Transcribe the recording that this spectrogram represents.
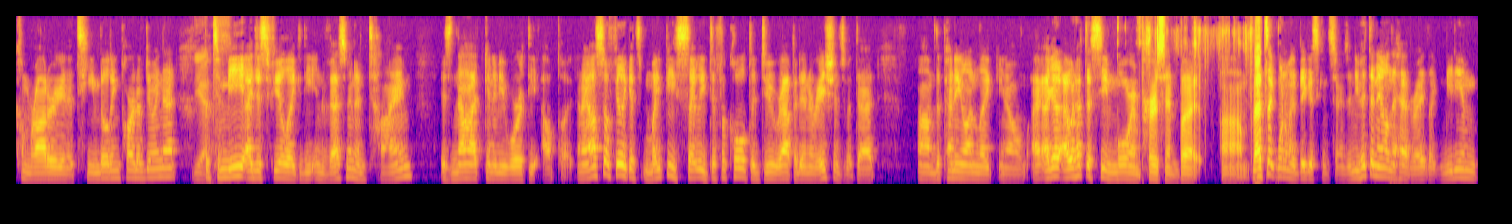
camaraderie and the team building part of doing that. Yes. But to me, I just feel like the investment and time is not going to be worth the output. And I also feel like it might be slightly difficult to do rapid iterations with that um, depending on like you know I, I got I would have to see more in person, but um, that's like one of my biggest concerns. And you hit the nail on the head, right? Like medium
